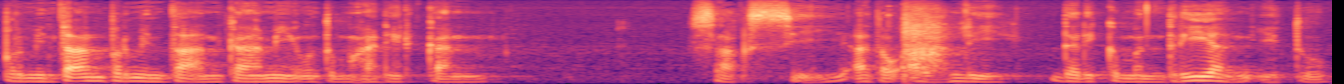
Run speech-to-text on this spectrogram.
permintaan-permintaan kami untuk menghadirkan saksi atau ahli dari kementerian itu,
